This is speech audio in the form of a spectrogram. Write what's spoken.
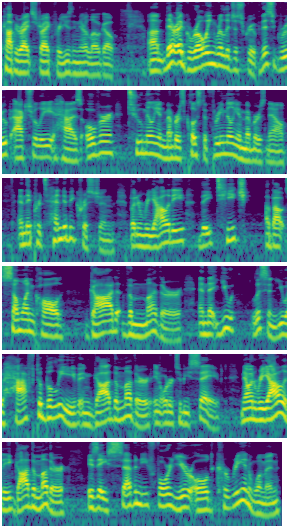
a copyright strike for using their logo. Um, they're a growing religious group. This group actually has over 2 million members, close to 3 million members now, and they pretend to be Christian, but in reality, they teach about someone called God the Mother, and that you, listen, you have to believe in God the Mother in order to be saved. Now, in reality, God the Mother is a 74 year old Korean woman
